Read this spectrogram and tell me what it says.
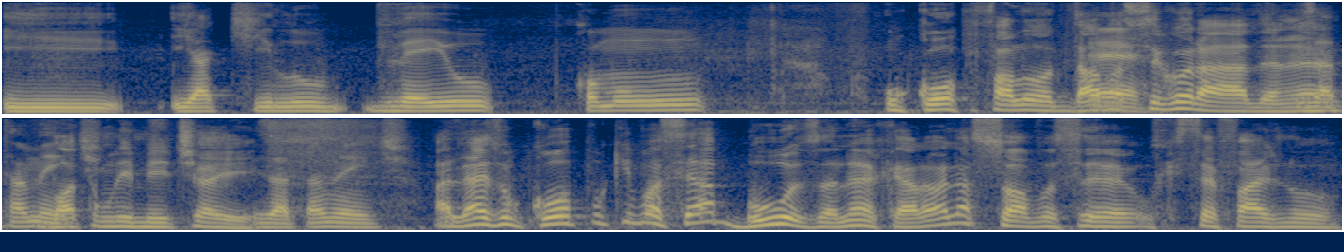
E, e aquilo veio como um. O corpo falou, dá uma É, segurada, né? exatamente. Bota um limite aí. Exatamente. Aliás, o corpo que você abusa, né, cara? Olha só você, o que você faz no.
